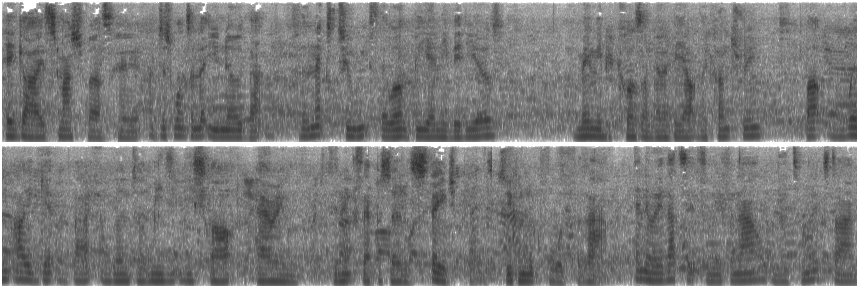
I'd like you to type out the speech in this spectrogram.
Hey guys, Smashverse here. I just want to let you know that for the next two weeks there won't be any videos, mainly because I'm going to be out of the country. But when I get back, I'm going to immediately start preparing the next episode of Stage Plays, so you can look forward for that. Anyway, that's it for me for now, and until next time,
